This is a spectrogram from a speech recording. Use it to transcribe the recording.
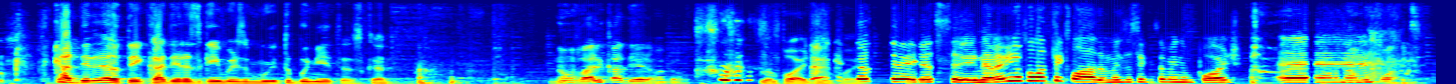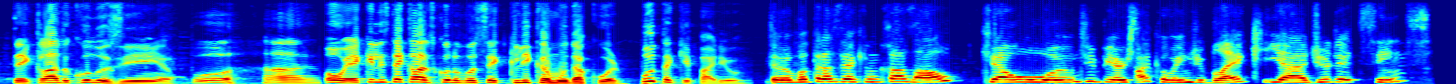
Cadeira, não, tem cadeiras gamers muito bonitas, cara. Não vale cadeira, Mabel. Não pode, não pode. eu sei, eu sei, né? Eu ia falar teclado, mas eu sei que também não pode. É, Não pode. Teclado com luzinha, porra. Ou é aqueles teclados quando você clica muda a cor. Puta que pariu. então eu vou trazer aqui um casal, que é o Andy Biersack, o Andy Black, e a Juliet Sims.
